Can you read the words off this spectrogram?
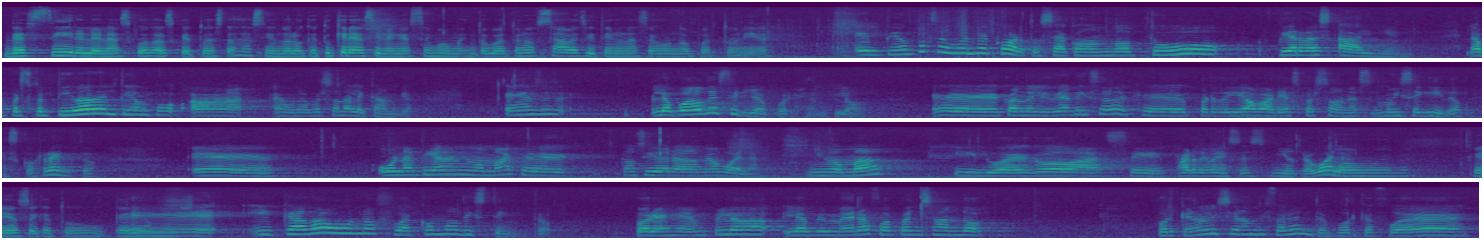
decirle las cosas que tú estás haciendo, lo que tú quieres decir en ese momento, porque tú no sabes si tiene una segunda oportunidad. El tiempo se vuelve corto, o sea, cuando tú pierdes a alguien, la perspectiva del tiempo a, una persona le cambia. Lo puedo decir yo, por ejemplo. Eh, cuando Lidia dice que perdí a varias personas muy seguido, es correcto. Eh, una tía de mi mamá que considerada mi abuela, mi mamá y luego hace par de meses mi otra Tu abuela. abuela, que yo sé que tú querías Eh, y cada uno fue como distinto. Por ejemplo, la primera fue pensando, ¿por qué no lo hicieron diferente? Porque fue,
